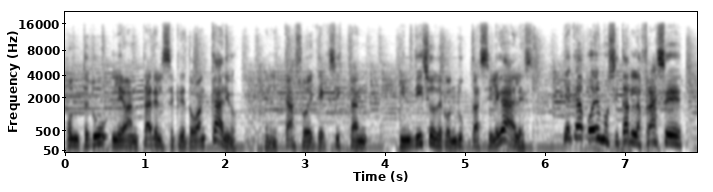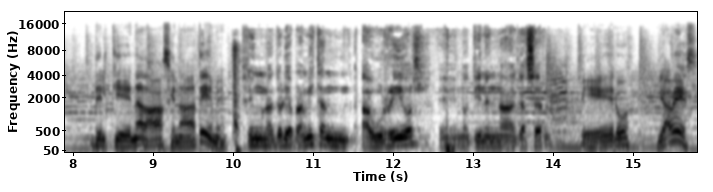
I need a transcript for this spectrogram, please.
Ponte tú levantar el secreto bancario, en el caso de que existan indicios de conductas ilegales. Y acá podemos citar la frase del que nada hace, nada teme. Tengo una teoría, para mí están aburridos, eh, no tienen nada que hacer. Pero, ya ves,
